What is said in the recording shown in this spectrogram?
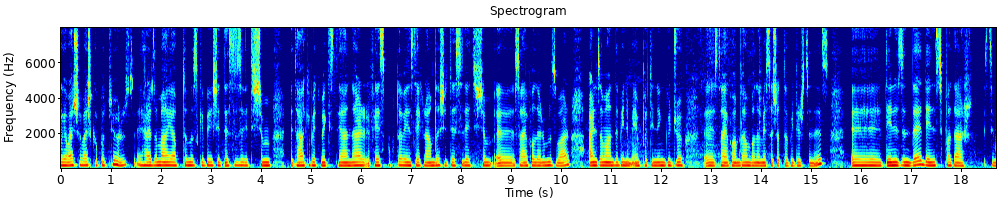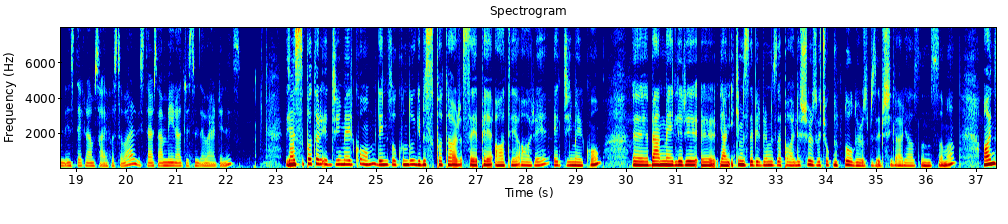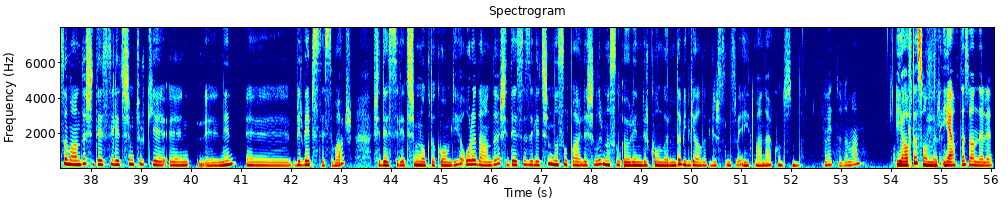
yavaş yavaş kapatıyoruz. E, her zaman yaptığımız gibi şiddetsiz iletişim e, takip etmek isteyenler Facebook'ta ve Instagram'da şiddetsiz iletişim e, sayfalarımız var. Aynı zamanda benim empatinin gücü e, sayfamdan bana mesaj atabilirsiniz. E, Deniz'in de Deniz Spadar isimli Instagram sayfası var. İstersen mail adresini de ver Deniz. Deniz okunduğu gibi spatar s-p-a-t-a-r gmail.com Ee, ben mailleri e, yani ikimiz de birbirimizle paylaşıyoruz ve çok mutlu oluyoruz bize bir şeyler yazdığınız zaman. Aynı zamanda Şiddetsiz İletişim Türkiye'nin e, bir web sitesi var. şiddetsizletişim.com diye. Oradan da şiddetsiz iletişim nasıl paylaşılır, nasıl öğrenilir konularında bilgi alabilirsiniz ve eğitmenler konusunda. Evet o zaman İyi hafta sonları. iyi hafta sonları.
